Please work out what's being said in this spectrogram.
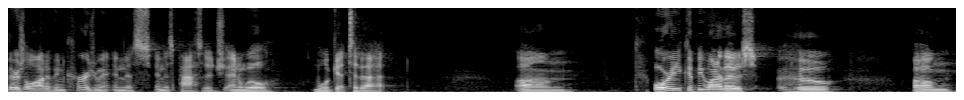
there's a lot of encouragement in this, in this passage, and we'll, we'll get to that. Um, or you could be one of those who, um,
